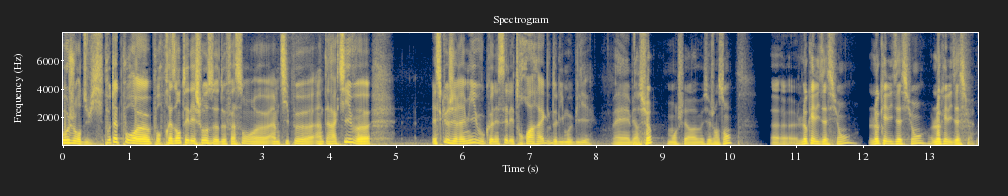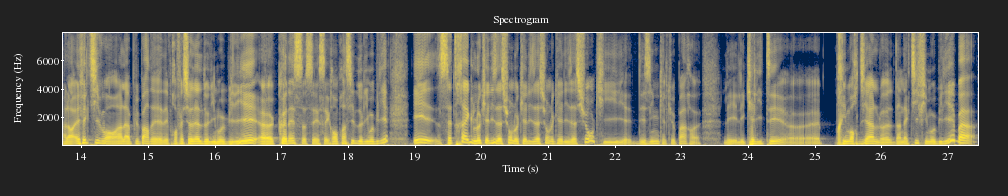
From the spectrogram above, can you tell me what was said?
aujourd'hui. Peut-être pour, pour présenter les choses de façon un petit peu interactive, est-ce que Jérémy, vous connaissez les trois règles de l'immobilier? Bien sûr, mon cher monsieur Chanson. localisation, Localisation, localisation. Alors effectivement, hein, la plupart des, professionnels de l'immobilier euh, connaissent ces, grands principes de l'immobilier. Et cette règle localisation, localisation, localisation, qui désigne quelque part euh, les, qualités euh, primordiales d'un actif immobilier, bah,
